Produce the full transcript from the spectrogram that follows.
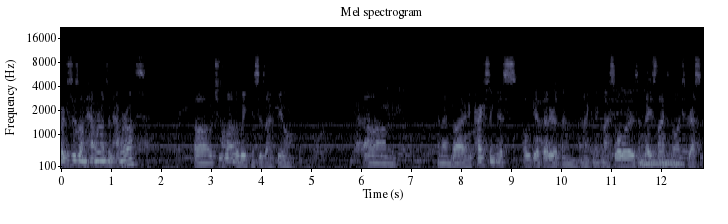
Focuses on hammer-ons and hammer-offs, uh, which is one of the weaknesses I feel. Um, and then by practicing this, I'll get better at them, and I can make my solos and bass lines more expressive.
